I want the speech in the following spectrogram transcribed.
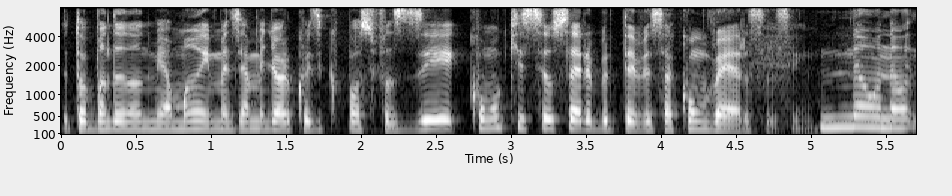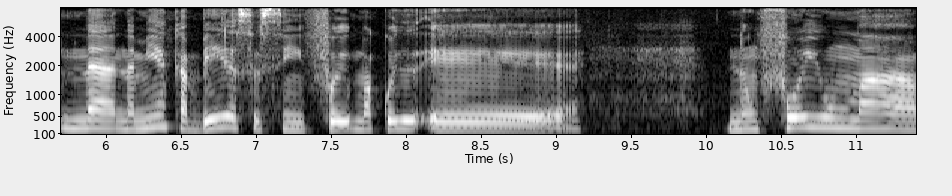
eu tô abandonando minha mãe, mas é a melhor coisa que eu posso fazer? Como que seu cérebro teve essa conversa assim? Não, não na, na minha cabeça assim foi uma coisa é... não foi uma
